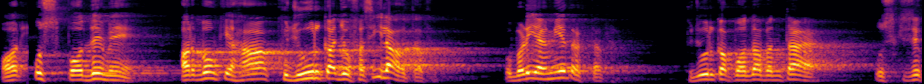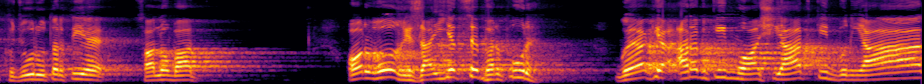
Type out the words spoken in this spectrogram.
اور اس پودے میں اربوں کے یہاں کھجور کا جو فصیلہ ہوتا تھا، وہ بڑی اہمیت رکھتا تھا۔ کھجور کا پودا بنتا ہے، اس سے کھجور اترتی ہے سالوں بعد۔ اور وہ غذائیت سے بھرپور ہے۔ گویا کہ عرب کی معاشیات کی بنیاد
